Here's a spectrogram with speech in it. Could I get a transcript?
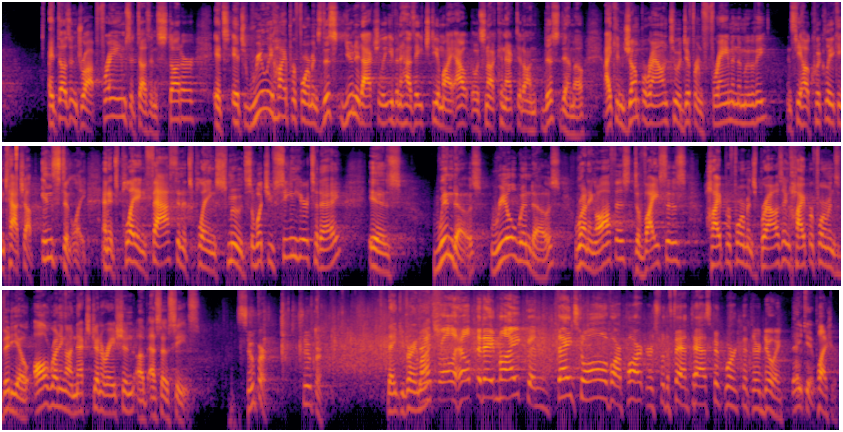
It doesn't drop frames, it doesn't stutter. It's, it's really high performance. This unit actually even has HDMI out, though it's not connected on this demo. I can jump around to a different frame in the movie. and see how quickly it can catch up instantly. And it's playing fast and it's playing smooth. So, what you've seen here today is Windows, real Windows, running Office, devices, high performance browsing, high performance video, all running on next generation of SoCs. Super, super. Thank you very much. Thanks for all the help today, Mike, and thanks to all of our partners for the fantastic work that they're doing. Thank you. Pleasure.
